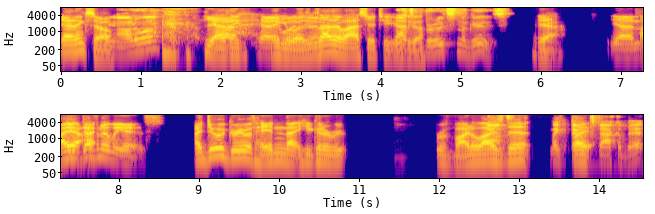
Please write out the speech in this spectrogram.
Yeah, I think so. In Ottawa? yeah, I think yeah, I think it was. It was either last year or two years That's ago. Brutes Magoots. Yeah. Yeah, I- it I- definitely is. I do agree with Hayden that he could have re- revitalized it. Like bounce back a bit.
